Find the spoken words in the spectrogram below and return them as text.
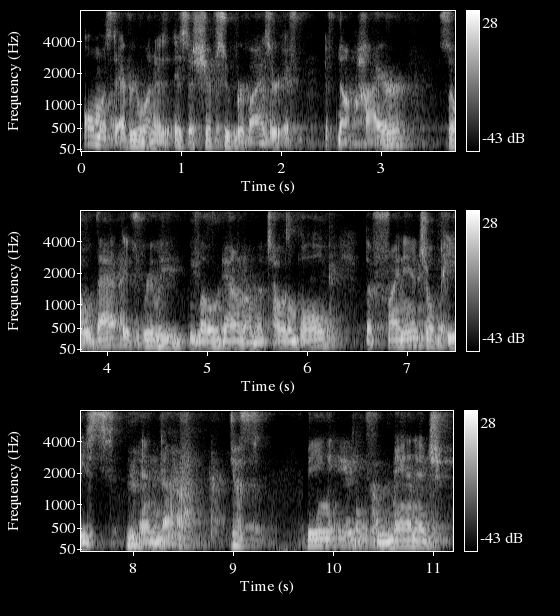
almost everyone is, is a shift supervisor, if, if not higher. So that is really low down on the totem pole. The financial piece and uh, just being able to manage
